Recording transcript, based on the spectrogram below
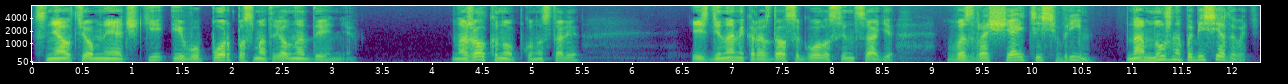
снял темные очки и в упор посмотрел на Дэнни нажал кнопку на столе. Из динамика раздался голос Инцаги. «Возвращайтесь в Рим! Нам нужно побеседовать!»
